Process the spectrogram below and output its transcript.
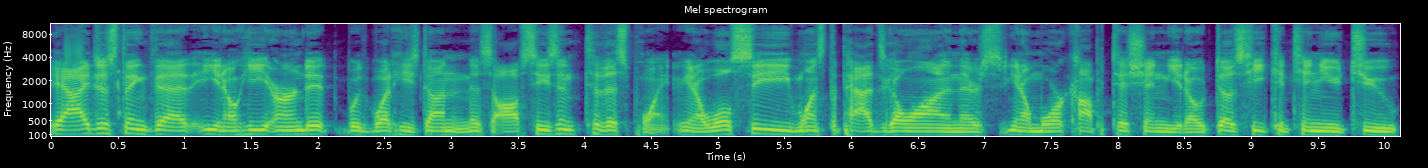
Yeah, I just think that, you know, he earned it with what he's done this offseason to this point. You know, we'll see once the pads go on and there's, you know, more competition, you know, does he continue to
